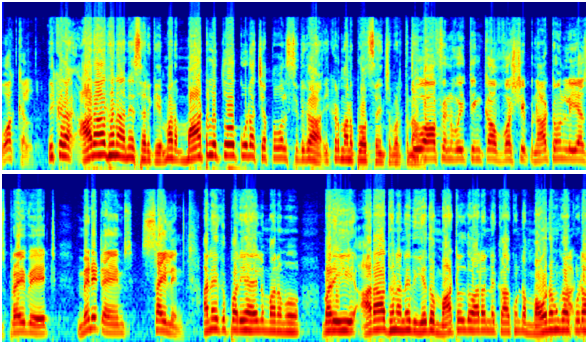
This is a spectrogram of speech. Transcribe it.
vocal. ఇక్కడ ఆరాధన అనేసరికి మన మాటలతో కూడా చెప్పవలసిందిగా ఇక్కడ మనం ప్రోత్సహించబడుతున్నాం often we think of worship not only as private, many times silent. అనేక పర్యాయాలు మనము మరి ఆరాధన అనేది ఏదో మాటల ద్వారానే కాకుండా మౌనంగా కూడా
